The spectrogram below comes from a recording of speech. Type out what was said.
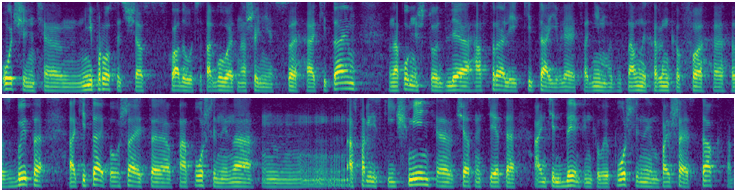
очень э, непросто сейчас складываются торговые отношения с э, Китаем. Напомню, что для Австралии Китай является одним из основных рынков э, сбыта. А Китай повышает э, пошлины на австралийский ячмень. Э, в частности, это антидемпинговые пошлины. Большая ставка, там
